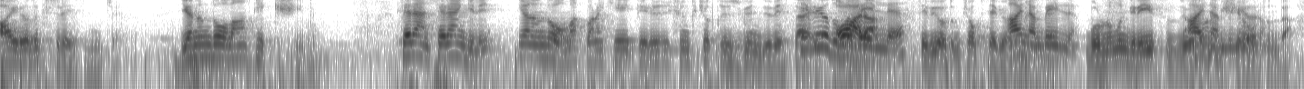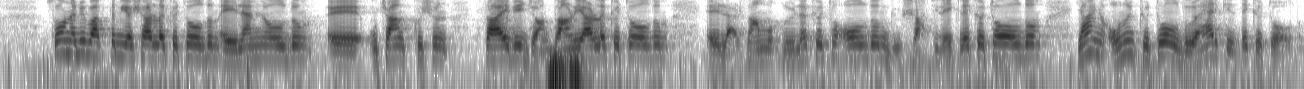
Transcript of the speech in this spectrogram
ayrılık sürecince yanında olan tek kişiydim. Seren Serengil'in yanında olmak bana keyif veriyordu çünkü çok üzgündü vesaire. Seviyordun o da ara belli. Seviyordum, çok seviyordum. Aynen, hem de. belli. Burnumun direği sızlıyordu ona Aynen, bir şey biliyorum. olduğunda. Sonra bir baktım Yaşar'la kötü oldum, eylemli oldum. Ee, uçan kuşun sahibi Can Tanrıyar'la kötü oldum. E, Lerzan Mutlu'yla kötü oldum. Gülşah Dilek'le kötü oldum. Yani onun kötü olduğu herkesle kötü oldum.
